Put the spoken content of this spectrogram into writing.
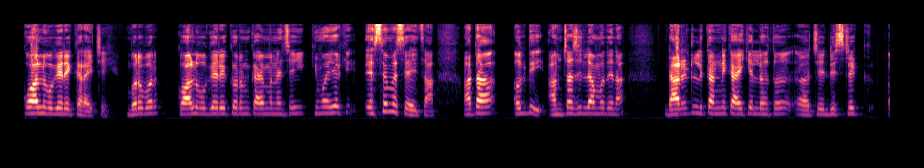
कॉल वगैरे करायचे. बरोबर? कॉल वगैरे करून काय म्हणायचे? किंवा एक एस एम एस यायचा. आता अगदी आमच्या जिल्ह्यामध्ये ना डायरेक्टली त्यांनी काय केलं होतं जे डिस्ट्रिक्ट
